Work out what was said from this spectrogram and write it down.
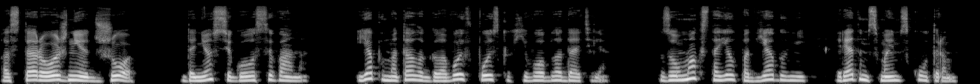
«Осторожнее, Джо!» – донесся голос Ивана. Я помотала головой в поисках его обладателя. Заумак стоял под яблоней рядом с моим скутером,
